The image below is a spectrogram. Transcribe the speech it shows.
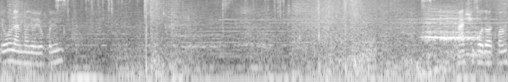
Jó lenne, nagyon jók vagyunk. Másik oldalt van.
